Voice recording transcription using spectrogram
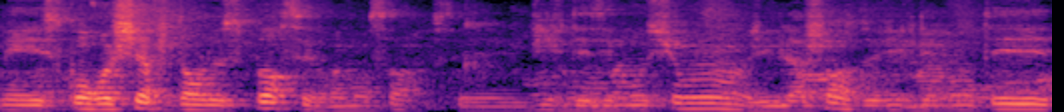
mais ce qu'on recherche dans le sport, c'est vraiment ça. C'est vivre des émotions. J'ai eu la chance de vivre des montées,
